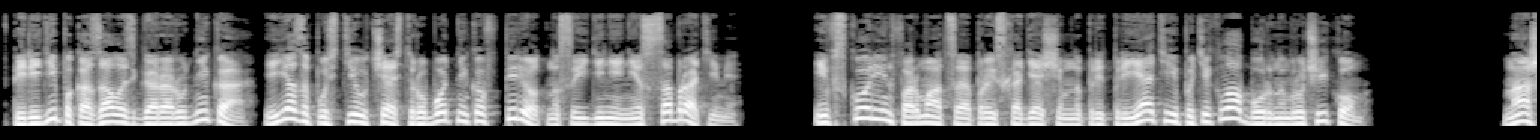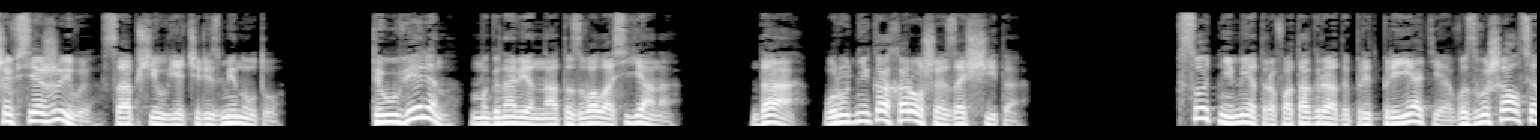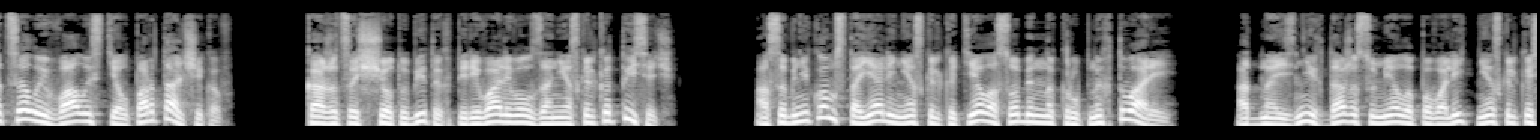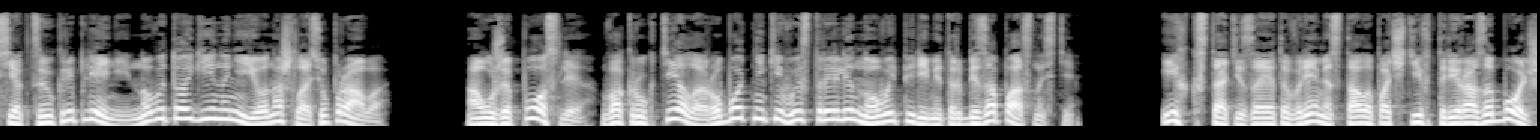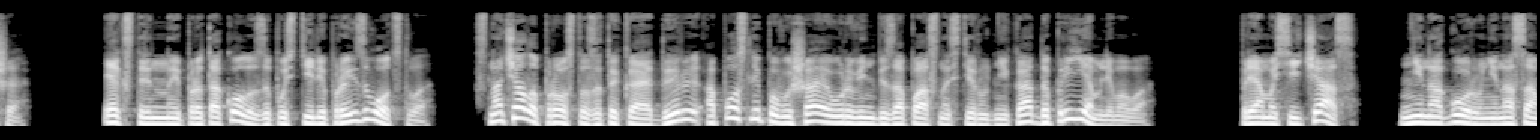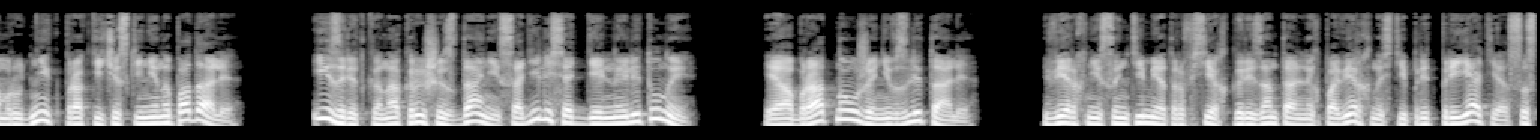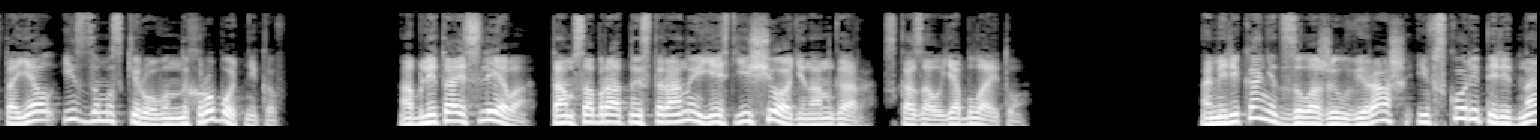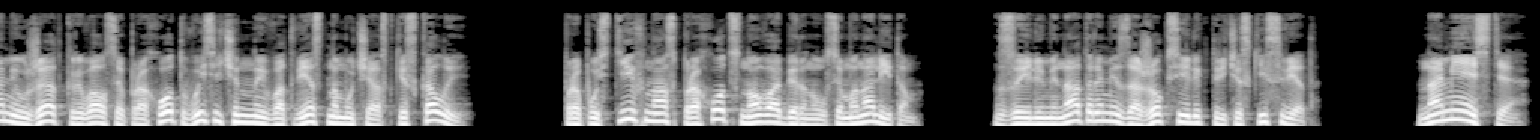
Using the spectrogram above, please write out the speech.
Впереди показалась гора рудника, и я запустил часть работников вперед на соединение с собратьями. И вскоре информация о происходящем на предприятии потекла бурным ручейком. «Наши все живы», — сообщил я через минуту. «Ты уверен?» — мгновенно отозвалась Яна. «Да, у рудника хорошая защита. В сотни метров от ограды предприятия возвышался целый вал из тел портальщиков. Кажется, счет убитых переваливал за несколько тысяч. Особняком стояли несколько тел особенно крупных тварей. Одна из них даже сумела повалить несколько секций укреплений, но в итоге и на нее нашлась управа. А уже после, вокруг тела, работники выстроили новый периметр безопасности. Их, кстати, за это время стало почти в три раза больше. Экстренные протоколы запустили производство. Сначала просто затыкая дыры, а после повышая уровень безопасности рудника до приемлемого. Прямо сейчас ни на гору, ни на сам рудник практически не нападали. Изредка на крыши зданий садились отдельные летуны. И обратно уже не взлетали. Верхний сантиметр всех горизонтальных поверхностей предприятия состоял из замаскированных работников. «Облетай слева, там с обратной стороны есть еще один ангар», — сказал я Блайту. Американец заложил вираж, и вскоре перед нами уже открывался проход, высеченный в отвесном участке скалы. Пропустив нас, проход снова обернулся монолитом. За иллюминаторами зажегся электрический свет. «На месте!»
